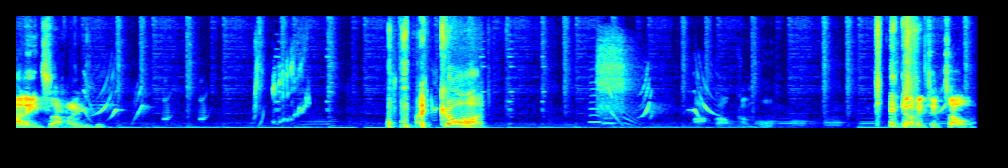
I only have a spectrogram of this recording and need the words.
I need something. Oh my god. It's gonna be too tall.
